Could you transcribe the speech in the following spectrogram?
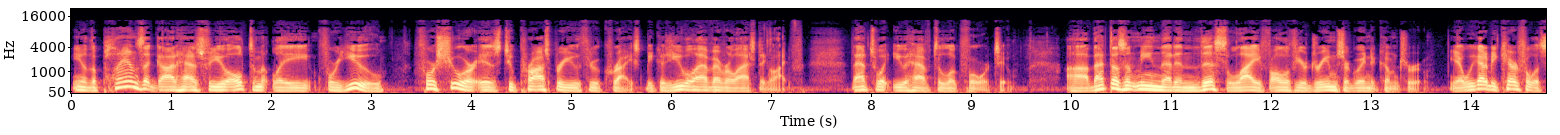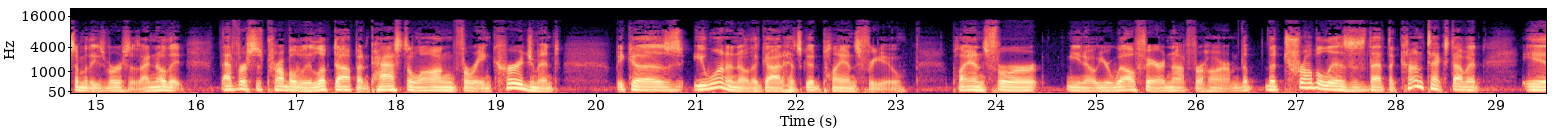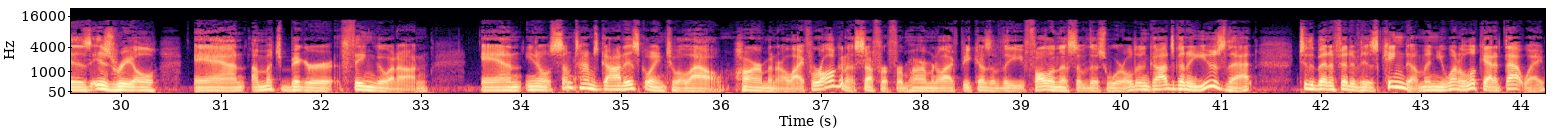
you know the plans that God has for you ultimately for you for sure is to prosper you through Christ because you will have everlasting life that's what you have to look forward to. Uh, that doesn't mean that in this life all of your dreams are going to come true. Yeah, we got to be careful with some of these verses. I know that that verse is probably looked up and passed along for encouragement because you want to know that God has good plans for you, plans for you know your welfare, not for harm. The the trouble is is that the context of it is Israel and a much bigger thing going on. And, you know, sometimes God is going to allow harm in our life. We're all going to suffer from harm in our life because of the fallenness of this world, and God's going to use that to the benefit of his kingdom, and you want to look at it that way.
